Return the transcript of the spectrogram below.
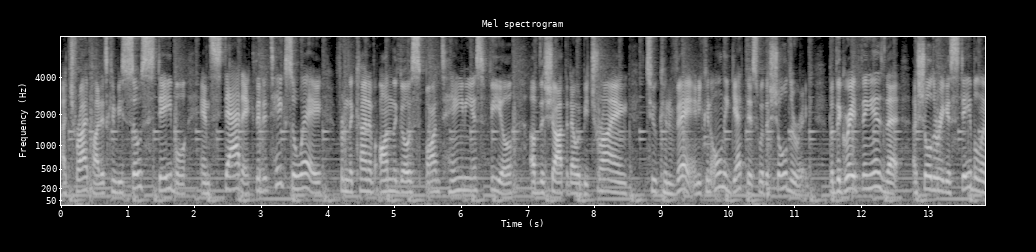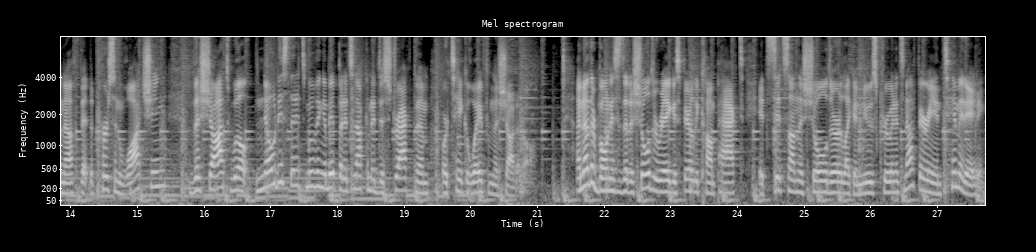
a tripod, it's gonna be so stable and static that it takes away from the kind of on the go spontaneous feel of the shot that I would be trying to convey. And you can only get this with a shoulder rig. But the great thing is that a shoulder rig is stable enough that the person watching the shot will notice that it's moving a bit, but it's not gonna distract them or take away from the shot at all. Another bonus is that a shoulder rig is fairly compact. It sits on the shoulder like a news crew and it's not very intimidating.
